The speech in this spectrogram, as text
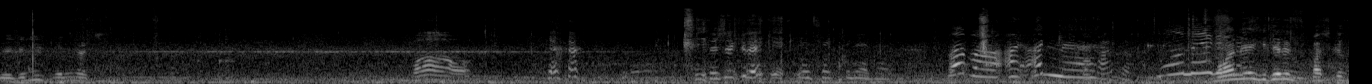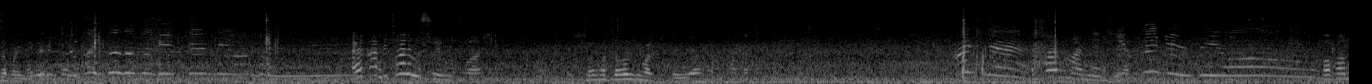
Gözünü elini aç. Teşekkür et. Teşekkür ederim. Baba, ay anne. Gitmek Muayeneye gideriz başka zaman gideriz. Erkan bir tane mi suyumuz var? Sormasa olur mu artık ya? Anne, Efendim anneciğim. gitmek istiyorum. Babanın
